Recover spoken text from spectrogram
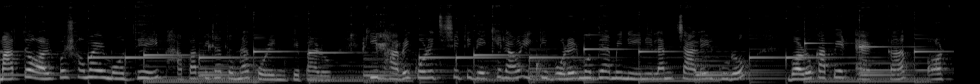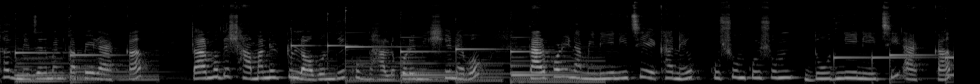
মাত্র অল্প সময়ের মধ্যেই ভাপা পিঠা তোমরা করে নিতে পারো। কীভাবে করেছি সেটি দেখে নাও। একটি বোলের মধ্যে আমি নিয়ে নিলাম চালের গুঁড়ো, বড় কাপের এক কাপ, অর্থাৎ মেজারমেন্ট কাপের এক কাপ। তার মধ্যে সামান্য একটু লবণ দিয়ে খুব ভালো করে মিশিয়ে নেব। তারপরে আমি নিয়ে নিচ্ছি এখানে কুসুম কুসুম দুধ নিয়ে নিয়ে নিয়েছি এক কাপ।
